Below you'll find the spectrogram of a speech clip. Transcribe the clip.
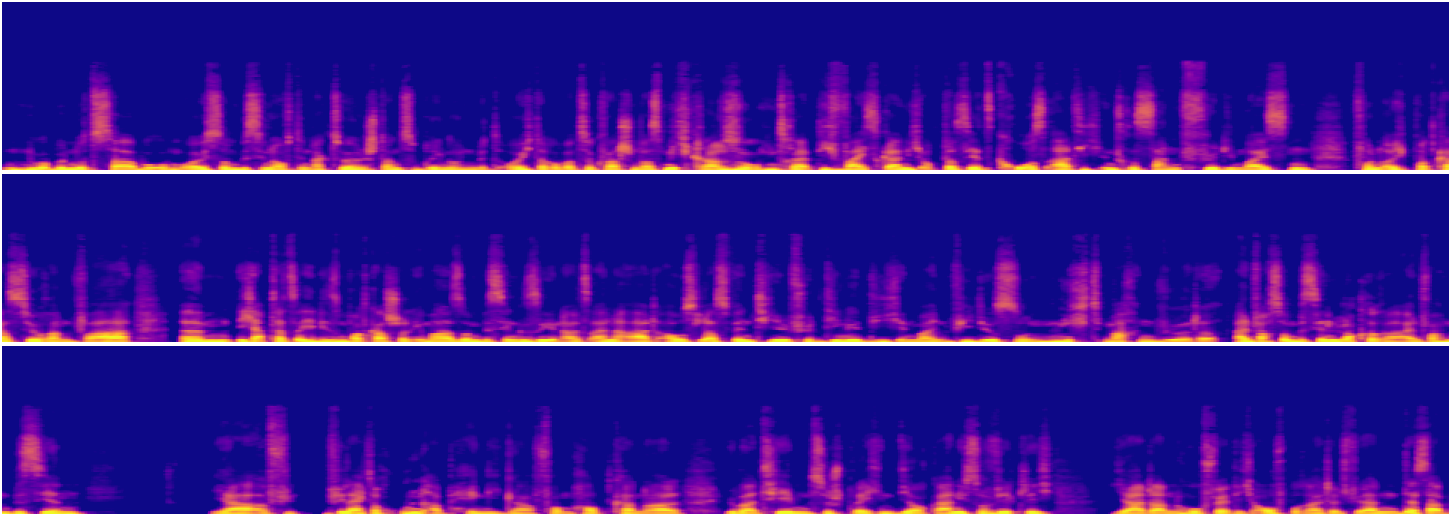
nur benutzt habe, um euch so ein bisschen auf den aktuellen Stand zu bringen und mit euch darüber zu quatschen, was mich gerade so umtreibt. Ich weiß gar nicht, ob das jetzt großartig interessant für die meisten von euch Podcast-Hörern war. Ähm, ich habe tatsächlich diesen Podcast schon immer so ein bisschen gesehen als eine Art Auslassventil für Dinge, die ich in meinen Videos so nicht machen würde. Einfach so ein bisschen lockerer, einfach ein bisschen ja, vielleicht auch unabhängiger vom Hauptkanal über Themen zu sprechen, die auch gar nicht so wirklich ja dann hochwertig aufbereitet werden. Deshalb,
